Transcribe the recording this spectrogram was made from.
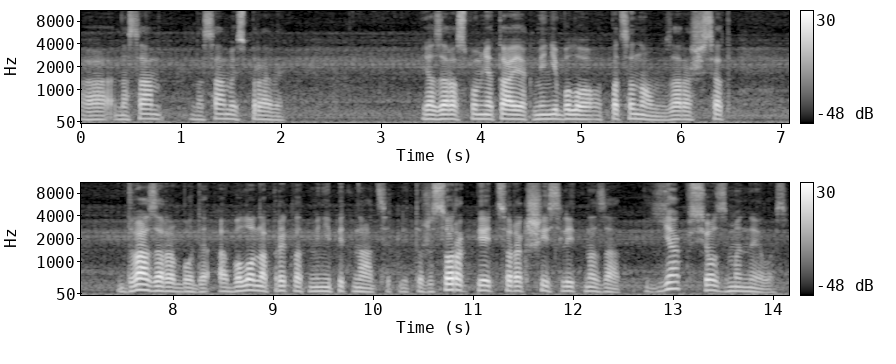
а на, сам, на самій справі. Я зараз пам'ятаю, як мені було от пацаном, зараз 2 зараз буде, а було, наприклад, мені 15 літ, уже 45-46 літ назад. Як все змінилось?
